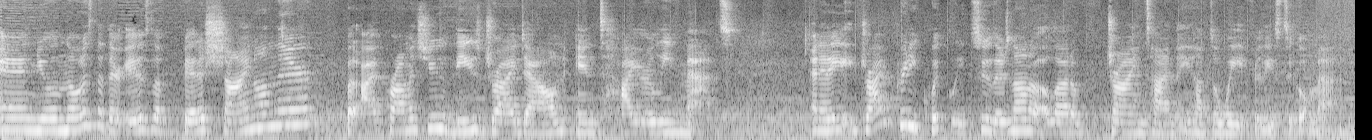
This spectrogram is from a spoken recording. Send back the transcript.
And you'll notice that there is a bit of shine on there but I promise you these dry down entirely matte. And they dry pretty quickly too. There's not a, a lot of drying time that you have to wait for these to go matte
